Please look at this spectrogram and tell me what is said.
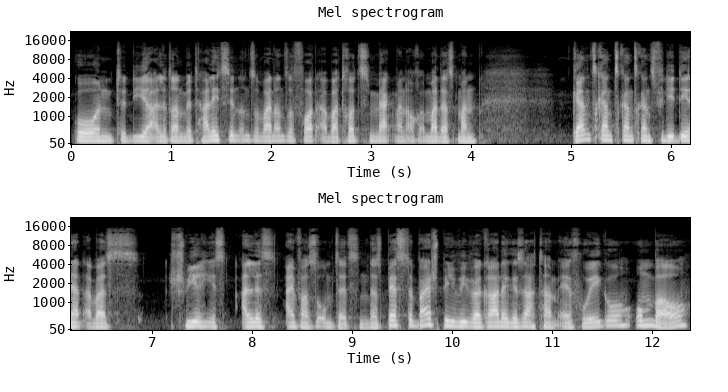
und die ja alle dran beteiligt sind und so weiter und so fort, aber trotzdem merkt man auch immer, dass man ganz, ganz, ganz, ganz viele Ideen hat, aber es schwierig ist, alles einfach so umzusetzen. Das beste Beispiel, wie wir gerade gesagt haben, El Fuego, Umbau.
